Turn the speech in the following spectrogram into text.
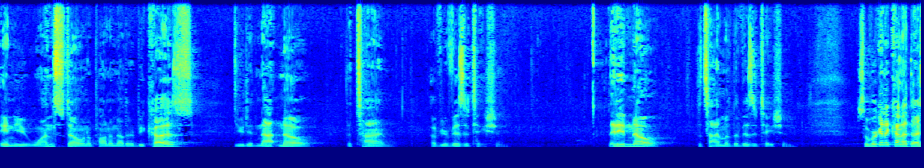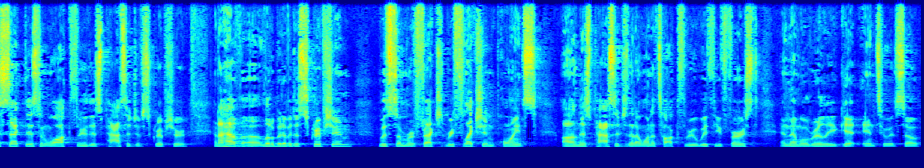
in you one stone upon another, because you did not know the time of your visitation. They didn't know the time of the visitation. So, we're going to kind of dissect this and walk through this passage of Scripture. And I have a little bit of a description with some reflection points on this passage that I want to talk through with you first, and then we'll really get into it. So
